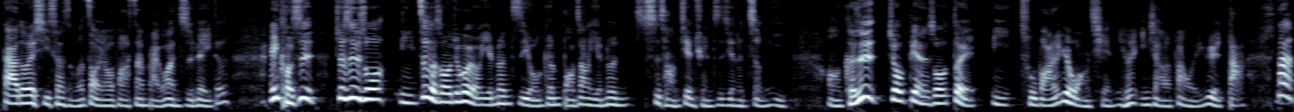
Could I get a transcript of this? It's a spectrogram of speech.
大家都会牺牲什么造谣罚三百万之类的。诶，可是就是说你这个时候就会有言论自由跟保障言论市场健全之间的争议。哦，可是就变成说，对你处罚的越往前，你会影响的范围越大。那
